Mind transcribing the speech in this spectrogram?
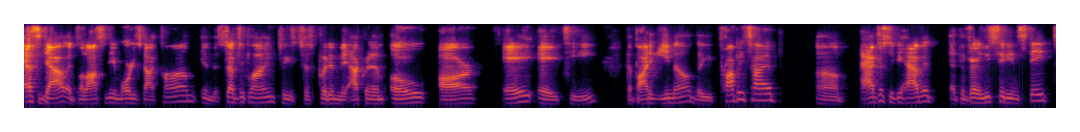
S Dow at velocitymortgage.com. In the subject line, please just put in the acronym O R A A T, the body email, the property type, um, address if you have it, at the very least, city and state,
